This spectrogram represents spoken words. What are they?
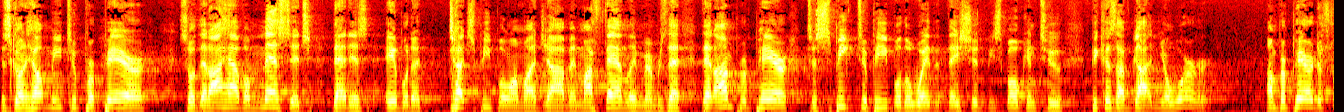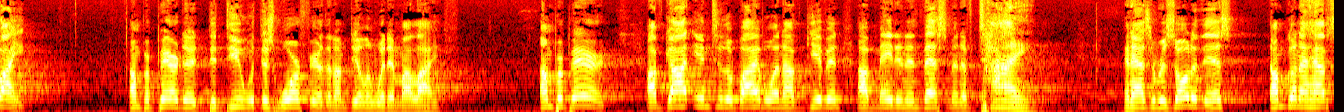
It's going to help me to prepare so that I have a message that is able to touch people on my job and my family members, that, that I'm prepared to speak to people the way that they should be spoken to because I've gotten your word. I'm prepared to fight. I'm prepared to, to deal with this warfare that I'm dealing with in my life. I'm prepared. I've got into the Bible and I've given, I've made an investment of time. And as a result of this, I'm going to have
